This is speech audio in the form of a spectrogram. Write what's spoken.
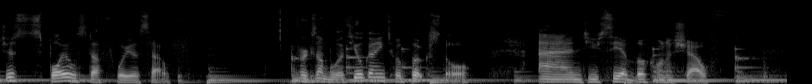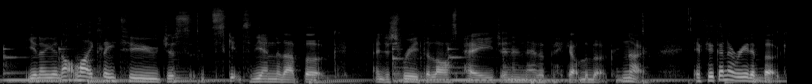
just spoil stuff for yourself. For example, if you're going to a bookstore and you see a book on a shelf, you know, you're not likely to just skip to the end of that book and just read the last page and then never pick up the book. No. If you're going to read a book,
